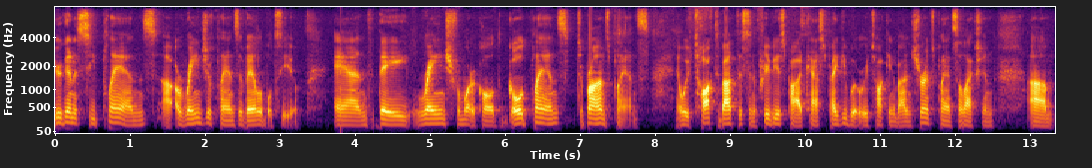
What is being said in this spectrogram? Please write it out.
you're going to see plans, uh, a range of plans available to you. And they range from what are called gold plans to bronze plans. And we've talked about this in a previous podcast, Peggy, where we were talking about insurance plan selection. Um,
